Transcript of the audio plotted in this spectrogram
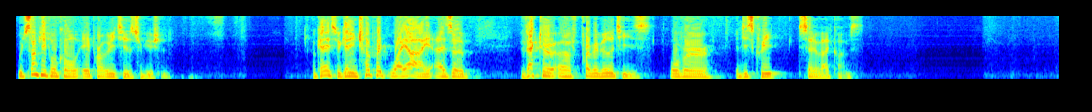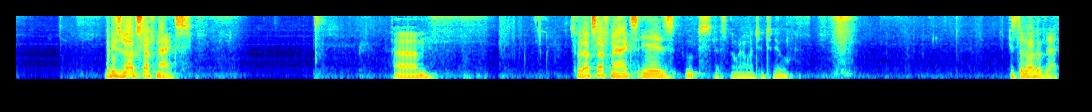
which some people call a probability distribution. Okay, so you can interpret yi as a vector of probabilities over a discrete set of outcomes. What is log softmax? Um, so log softmax is, oops, that's not what I wanted to do. It's the log of that.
